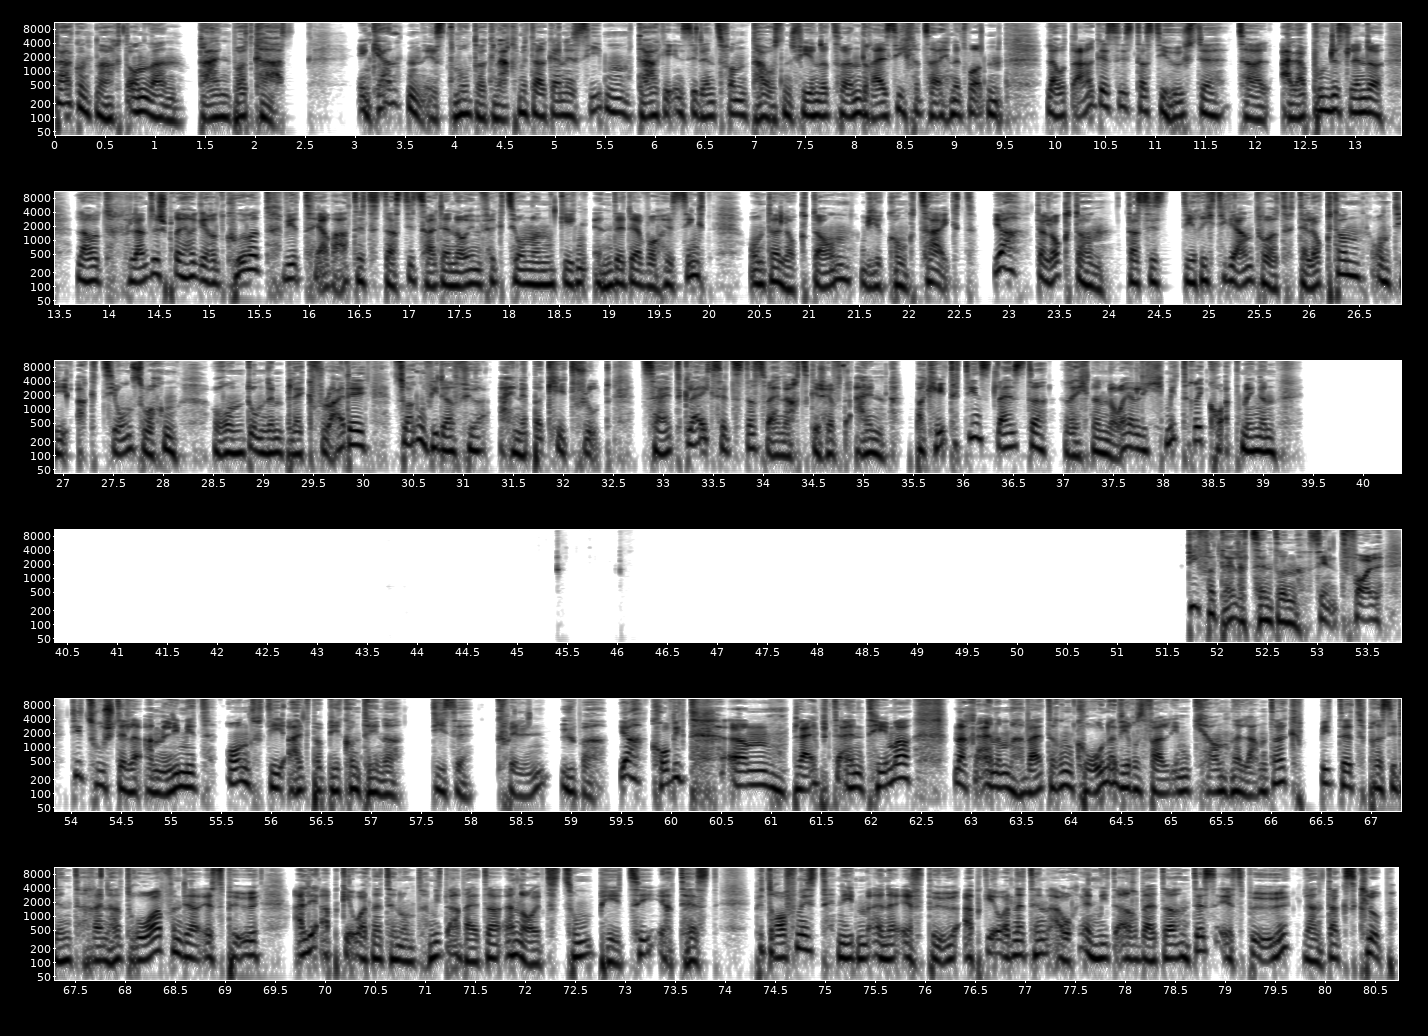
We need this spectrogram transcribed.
Tag und Nacht online, dein Podcast. In Kärnten ist Montagnachmittag eine 7-Tage-Inzidenz von 1432 verzeichnet worden. Laut AGES ist das die höchste Zahl aller Bundesländer. Laut Landessprecher Gerhard Kurt wird erwartet, dass die Zahl der Neuinfektionen gegen Ende der Woche sinkt und der Lockdown Wirkung zeigt. Ja, der Lockdown. Das ist die richtige Antwort. Der Lockdown und die Aktionswochen rund um den Black Friday sorgen wieder für eine Paketflut. Zeitgleich setzt das Weihnachtsgeschäft ein. Paketdienstleister rechnen neuerlich mit Rekordmengen Die Verteilerzentren sind voll, die Zusteller am Limit und die Altpapiercontainer, diese quellen über. Ja, Covid ähm, bleibt ein Thema. Nach einem weiteren Coronavirus-Fall im Kärntner Landtag bittet Präsident Reinhard Rohr von der SPÖ alle Abgeordneten und Mitarbeiter erneut zum PCR-Test. Betroffen ist neben einer FPÖ-Abgeordneten auch ein Mitarbeiter des SPÖ-Landtagsclub.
